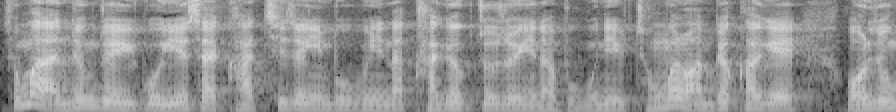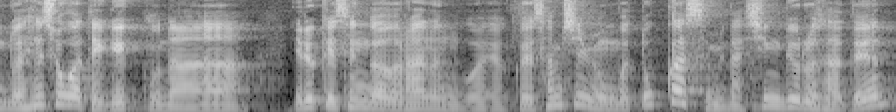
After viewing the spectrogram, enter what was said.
정말 안정적이고 ESR 가치적인 부분이나 가격 조정이나 부분이 정말 완벽하게 어느 정도 해소가 되겠구나. 이렇게 생각을 하는 거예요. 그래서 36만 똑같습니다. 신규로 사든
